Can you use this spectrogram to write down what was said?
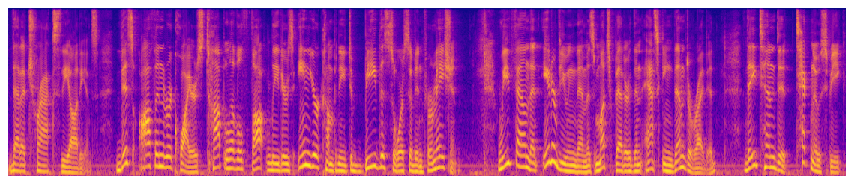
that attracts the audience. This often requires top level thought leaders in your company to be the source of information. We've found that interviewing them is much better than asking them to write it. They tend to techno speak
